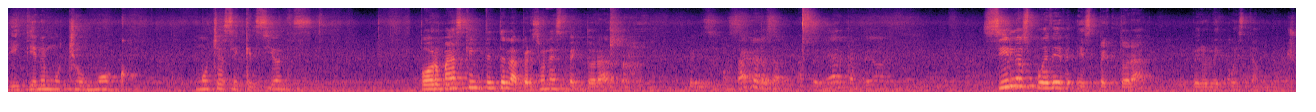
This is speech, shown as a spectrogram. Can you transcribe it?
y tiene mucho moco, muchas secreciones. Por más que intente la persona expectorar, que decimos, sácalos a, a pelear, campeón. Sí los puede espectorar, pero le cuesta mucho.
